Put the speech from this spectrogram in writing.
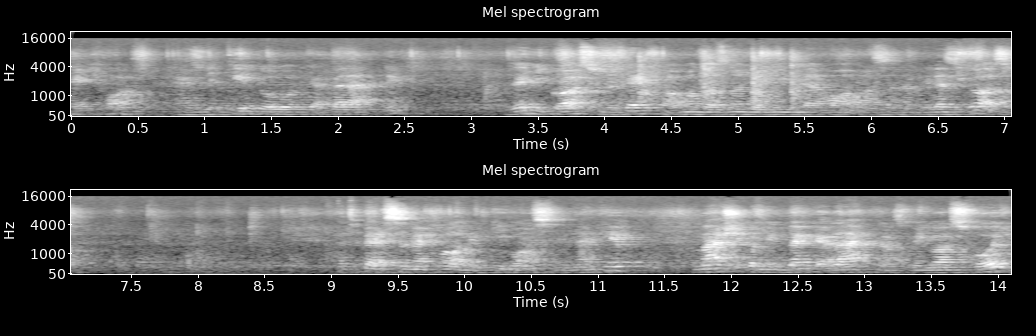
egy hal. Ehhez ugye két dolgot kell belátni. Az egyik az, hogy az egy halmaz az nagyon minden halmaz, nem ez igaz? Hát persze, mert valamit kivansz mindenképp. A másik, amit be kell látni, az még az, hogy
